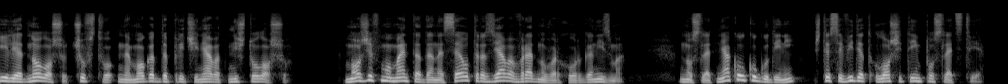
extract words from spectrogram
или едно лошо чувство не могат да причиняват нищо лошо. Може в момента да не се отразява вредно върху организма, но след няколко години ще се видят лошите им последствия.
